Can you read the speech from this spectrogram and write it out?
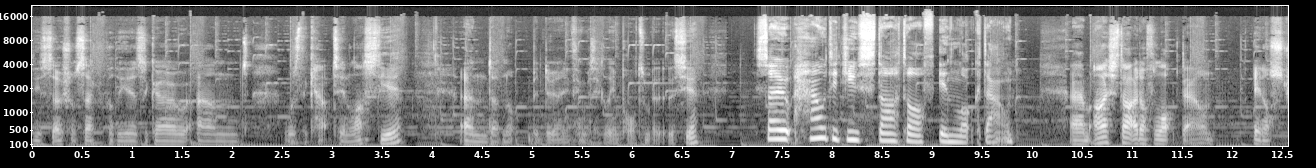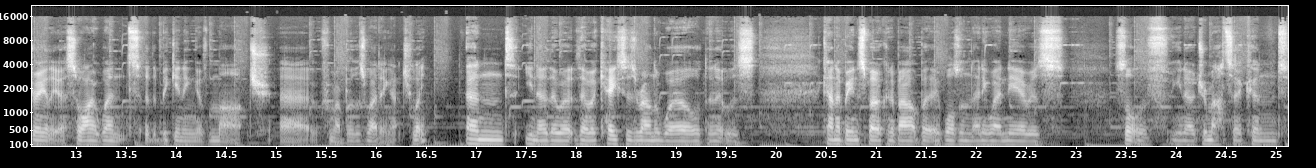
the social sec a couple of years ago and was the captain last year, and I've not been doing anything particularly important with it this year. So, how did you start off in lockdown? Um, I started off lockdown in Australia, so I went at the beginning of March uh, for my brother's wedding, actually. And you know there were there were cases around the world, and it was kind of being spoken about, but it wasn't anywhere near as sort of you know dramatic and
